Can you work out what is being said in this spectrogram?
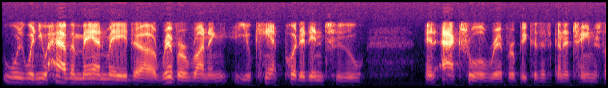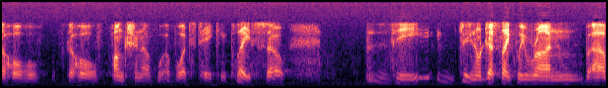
when you have a man-made uh, river running, you can't put it into an actual river because it's going to change the whole the whole function of, of what's taking place. So the you know just like we run uh,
